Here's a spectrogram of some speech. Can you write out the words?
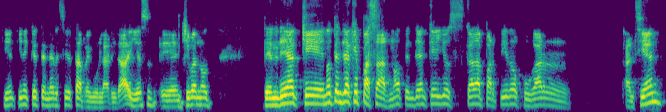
tiene, tiene que tener cierta regularidad y eso eh, en Chivas no tendría que, no tendría que pasar, ¿no? Tendrían que ellos cada partido jugar al 100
